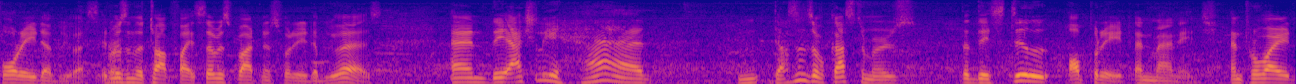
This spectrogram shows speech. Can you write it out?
for AWS. It right. was in the top five service partners for AWS. And they actually had dozens of customers that they still operate and manage and provide,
